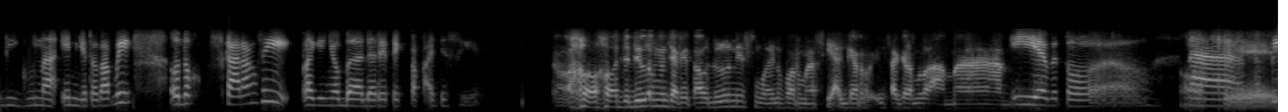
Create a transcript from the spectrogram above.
digunain gitu. Tapi untuk sekarang sih lagi nyoba dari TikTok aja sih. Oh, jadi lo mencari tahu dulu nih semua informasi agar Instagram lo aman. Iya, betul. Nah, okay. tapi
